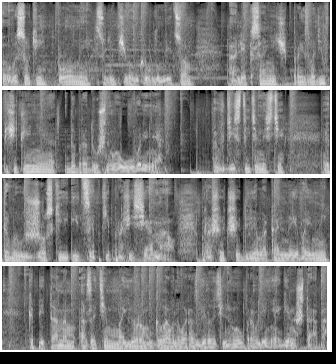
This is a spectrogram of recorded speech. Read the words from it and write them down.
Высокий, полный, с улыбчивым круглым лицом, Олег Санич производил впечатление добродушного увольня. В действительности это был жесткий и цепкий профессионал, прошедший две локальные войны капитаном, а затем майором главного разведывательного управления Генштаба.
